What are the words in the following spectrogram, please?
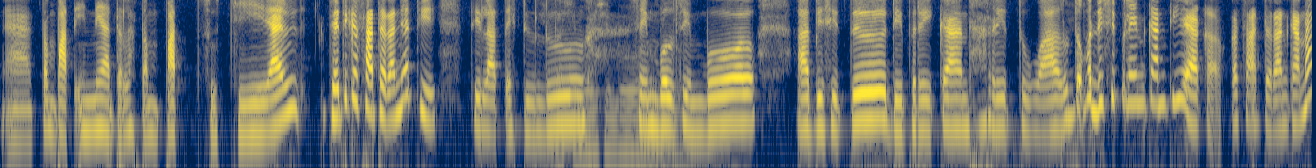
Ya, tempat ini adalah tempat suci. Ya, jadi kesadarannya di, dilatih dulu, simbol-simbol. Habis itu diberikan ritual untuk mendisiplinkan dia ke kesadaran karena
